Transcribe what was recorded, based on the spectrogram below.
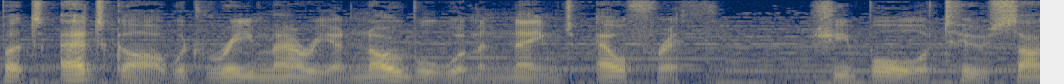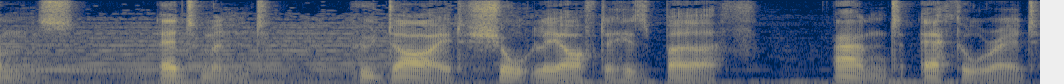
But Edgar would remarry a noblewoman named Elfrith, she bore two sons, Edmund, who died shortly after his birth, and Ethelred.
